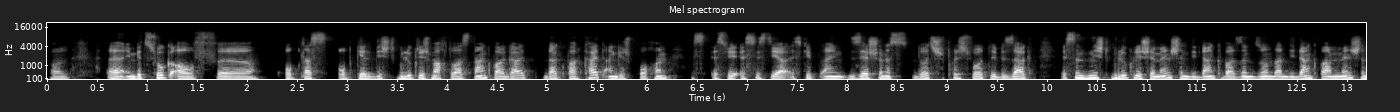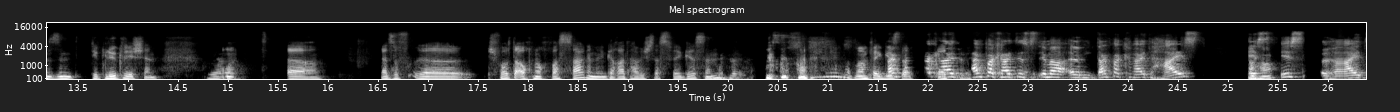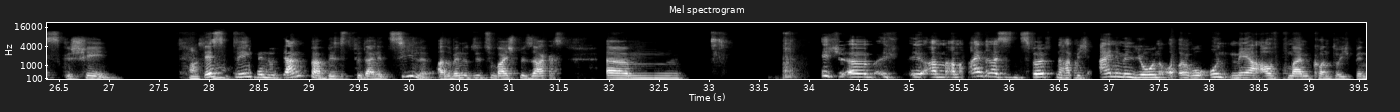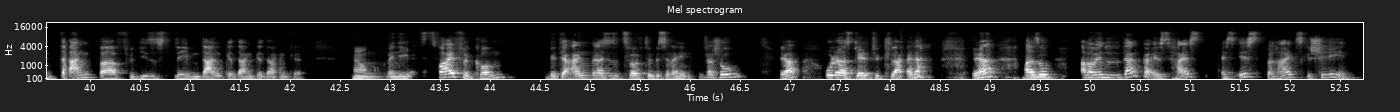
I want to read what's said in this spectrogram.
Toll. Äh, in Bezug auf, äh, ob das, ob Geld dich glücklich macht, du hast Dankbarkeit, Dankbarkeit angesprochen. Es, es, es ist ja, es gibt ein sehr schönes deutsches Sprichwort, das besagt, es sind nicht glückliche Menschen, die dankbar sind, sondern die dankbaren Menschen sind die Glücklichen. Ja. Und äh, also äh, ich wollte auch noch was sagen, gerade habe ich das vergessen. Man vergisst Dankbarkeit, das. Dankbarkeit ist immer, ähm, Dankbarkeit heißt, es Aha. ist bereits geschehen. So. Deswegen, wenn du dankbar bist für deine Ziele, also wenn du dir zum Beispiel sagst, ähm, ich, äh, ich, äh, am, am 31.12. habe ich eine Million Euro und mehr auf meinem Konto. Ich bin dankbar für dieses Leben. Danke, danke, danke. Ja. Wenn dir jetzt Zweifel kommen, wird der 31.12. ein bisschen nach hinten verschoben, ja, oder das Geld wird kleiner, ja, also, mhm. aber wenn du dankbar bist, heißt, es ist bereits geschehen.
